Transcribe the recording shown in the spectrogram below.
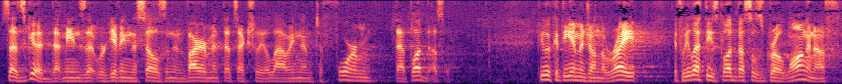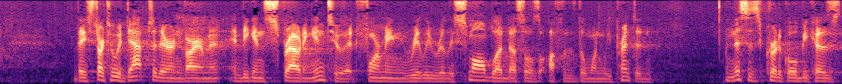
So that's good. That means that we're giving the cells an environment that's actually allowing them to form that blood vessel. If you look at the image on the right, if we let these blood vessels grow long enough, they start to adapt to their environment and begin sprouting into it, forming really, really small blood vessels off of the one we printed. And this is critical because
